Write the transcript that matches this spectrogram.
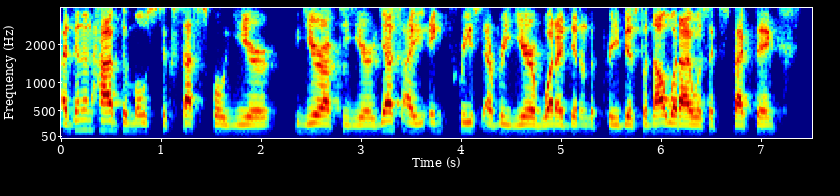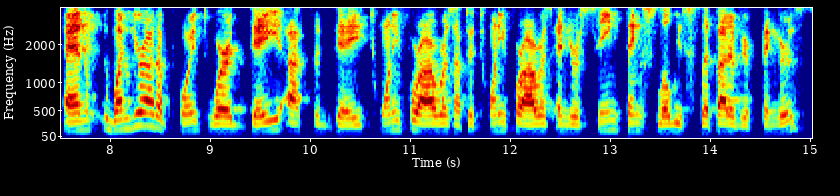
I didn't have the most successful year year after year. Yes, I increased every year what I did on the previous, but not what I was expecting. And when you're at a point where day after day, 24 hours after 24 hours, and you're seeing things slowly slip out of your fingers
